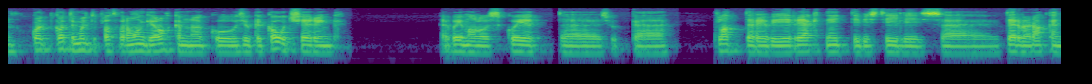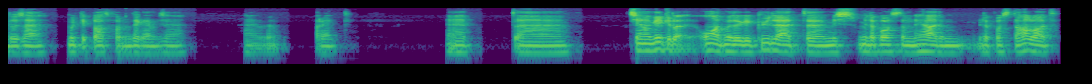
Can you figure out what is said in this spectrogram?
noh, Kotlin multiplatvorm ongi rohkem nagu sihuke code sharing võimalus, kui et äh, sihuke Flutteri või React Native'i stiilis äh, terve rakenduse multiplatvorm tegemise variant. et äh, siin on kõigil omad muidugi küljed, mis, mille poolest on head ja mille poolest on halvad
